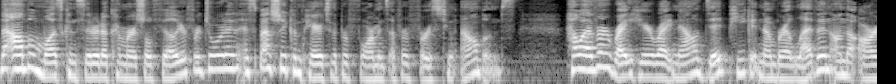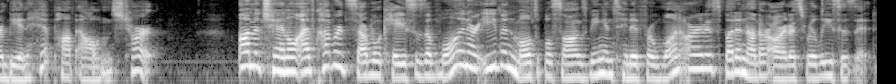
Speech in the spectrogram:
The album was considered a commercial failure for Jordin, especially compared to the performance of her first two albums. However, Right Here, Right Now did peak at number 11 on the R&B and hip hop albums chart. On the channel, I've covered several cases of one or even multiple songs being intended for one artist, but another artist releases it.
